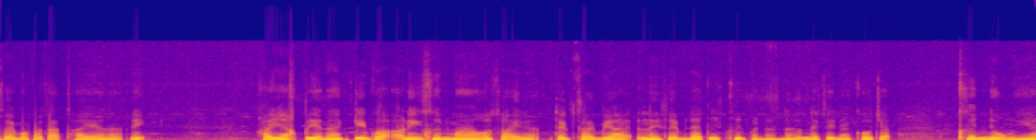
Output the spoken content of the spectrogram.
ใส่มดภาษาไทยนะนี่ใครอยากเปลี่ยนหน้าเกมก็อันนี้ขึ้นมาก็ใส่นะแต่ใส่ไม่ได้ไหนใส่ไม่ได้ก็ขึ้นปานั้นนะไหนใส่ได้ก็จะขึ้นตรงเนี่ย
